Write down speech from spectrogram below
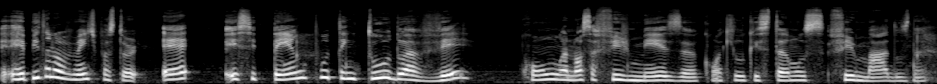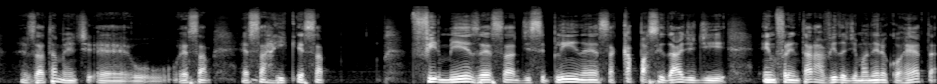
Repita novamente, pastor. É esse tempo tem tudo a ver com a nossa firmeza, com aquilo que estamos firmados, né? Exatamente. É, o, essa, essa, essa firmeza, essa disciplina, essa capacidade de enfrentar a vida de maneira correta,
